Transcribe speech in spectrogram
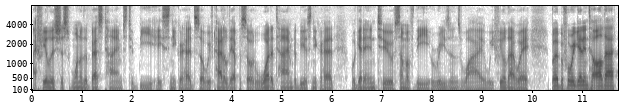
I feel is just one of the best times to be a sneakerhead. So, we've titled the episode, What a Time to Be a Sneakerhead. We'll get into some of the reasons why we feel that way. But before we get into all that,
